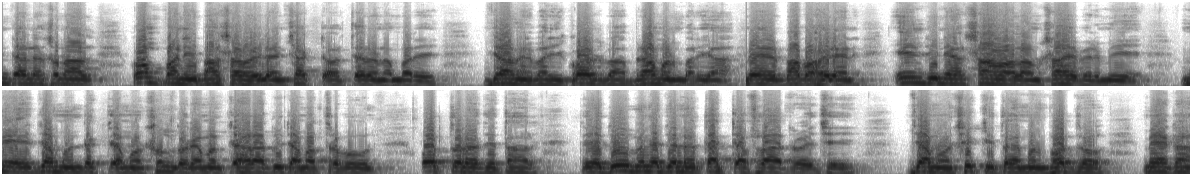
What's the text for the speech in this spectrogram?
ইন্টারন্যাশনাল কোম্পানি বাসা হইলেন সেক্টর তেরো নম্বরে, গ্রামের বাড়ি কসবা, ব্রাহ্মণবাড়িয়া, মেয়ের বাবা হইলেন ইঞ্জিনিয়ার শাহ আলম সাহেবের মেয়ে। মেয়ে যেমন দেখতে এমন সুন্দর, এমন চেহারা, দুইটা মাত্র বোন উত্তরাতে তার দুই বোনের জন্য চারটা ফ্ল্যাট রয়েছে। যেমন শিক্ষিত, এমন ভদ্র, মেয়েটা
